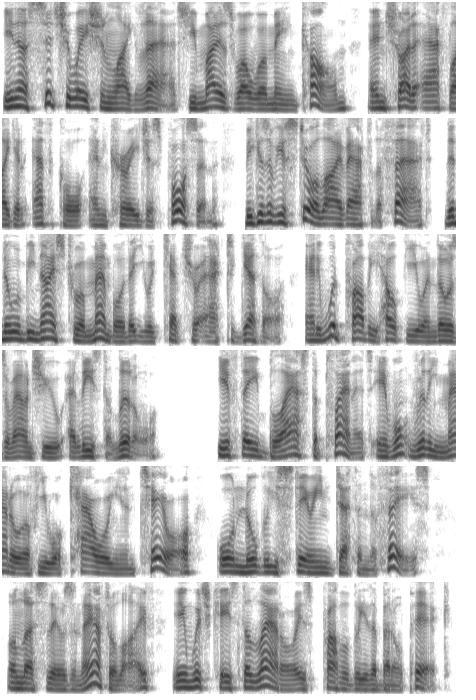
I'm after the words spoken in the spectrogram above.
In a situation like that, you might as well remain calm and try to act like an ethical and courageous person, because if you're still alive after the fact, then it would be nice to remember that you had kept your act together, and it would probably help you and those around you at least a little. If they blast the planet, it won't really matter if you were cowering in terror or nobly staring death in the face, unless there's an afterlife, in which case the latter is probably the better pick.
